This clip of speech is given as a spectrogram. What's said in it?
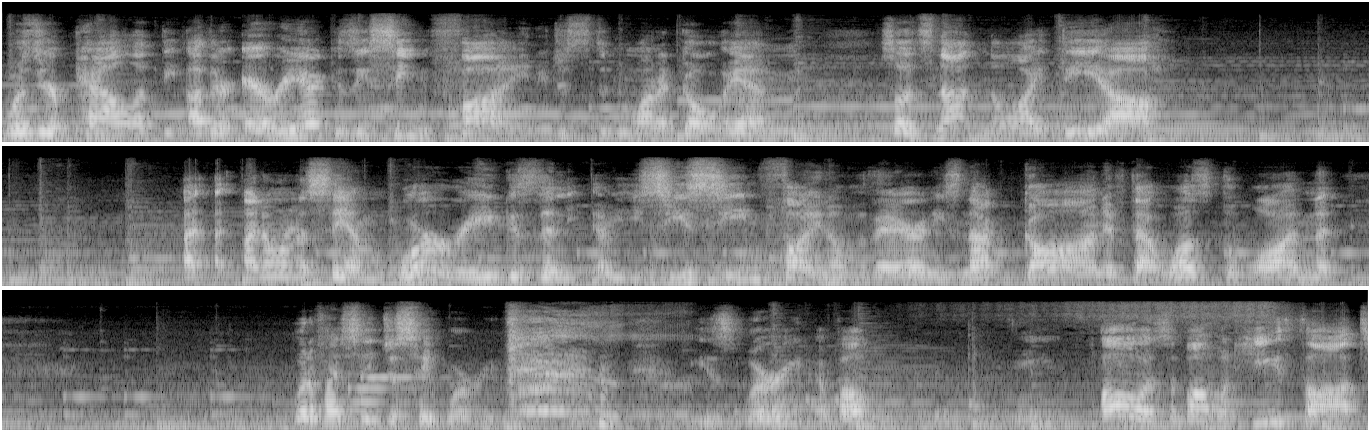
was your pal at the other area? Because he seemed fine, he just didn't want to go in. So it's not no idea. I, I don't want to say I'm worried, because then I mean, he seemed fine over there, and he's not gone if that was the one. What if I say just say worried? he's worried about me? Oh, it's about what he thought.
